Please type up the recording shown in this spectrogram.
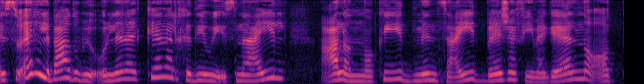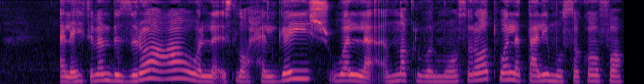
السؤال اللي بعده بيقول لنا كان الخديوي إسماعيل على النقيض من سعيد باشا في مجال نقط. الاهتمام بالزراعة ولا إصلاح الجيش ولا النقل والمواصلات ولا التعليم والثقافة؟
